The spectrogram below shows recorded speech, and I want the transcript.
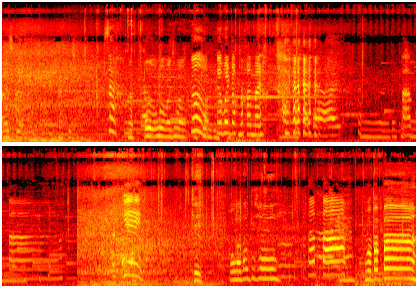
Alles gut. Dankeschön. 이렇게 Oh, 한 거. er wordt nog nog aan mij. 음, Papa. Oké. 오케이. 엄마 dankeschön. Papa. 엄마 빠빠.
